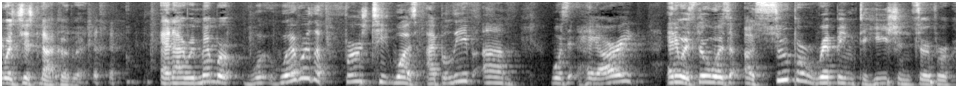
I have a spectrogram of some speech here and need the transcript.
was just not code red. And I remember wh- whoever the first heat was, I believe, um, was it Hayari? Anyways, there was a super ripping Tahitian surfer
